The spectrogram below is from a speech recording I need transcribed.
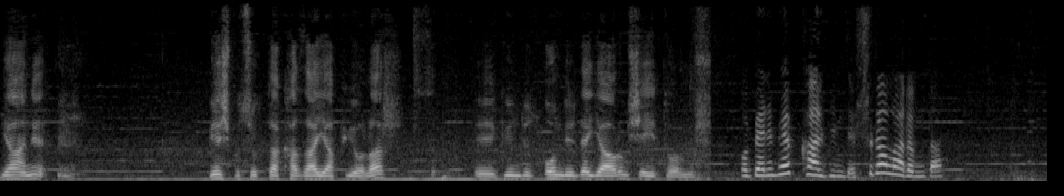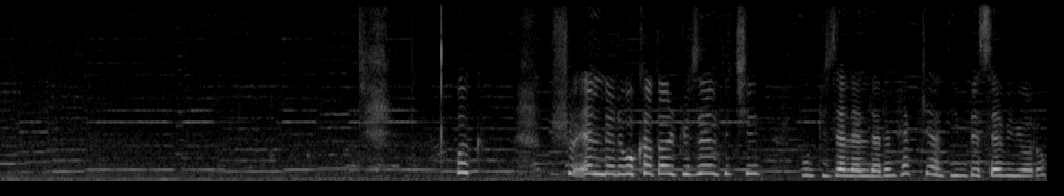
Yani beş buçukta kaza yapıyorlar. E, gündüz 11'de yavrum şehit olmuş. O benim hep kalbimde, şuralarımda. Bak şu elleri o kadar güzeldi ki. Bu güzel ellerin hep geldiğimde seviyorum.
